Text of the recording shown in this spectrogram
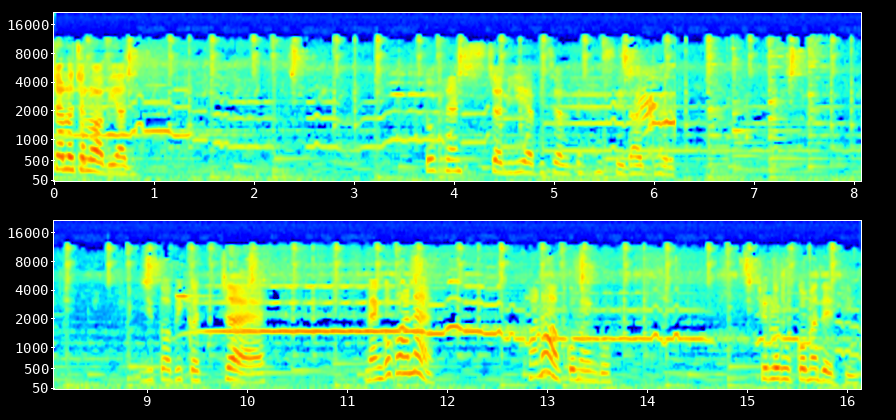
चलो चलो अभी आज। तो फ्रेंड्स चलिए अभी चलते हैं सीधा घर। ये तो अभी कच्चा है। मैंगो खाना है? खाना आपको मैंगो? चलो, रुको, मैं देती हूँ।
